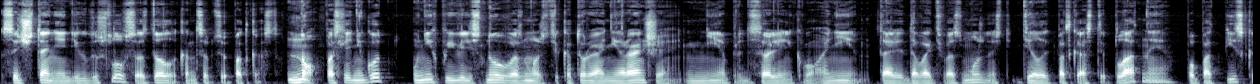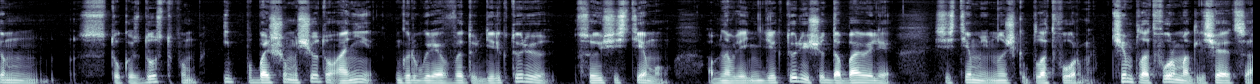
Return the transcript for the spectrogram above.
сочетание этих двух слов создало концепцию подкаста. Но в последний год у них появились новые возможности, которые они раньше не предоставляли никому. Они стали давать возможность делать подкасты платные, по подпискам, только с доступом. И по большому счету они, грубо говоря, в эту директорию, в свою систему обновления директории еще добавили систему немножечко платформы. Чем платформа отличается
